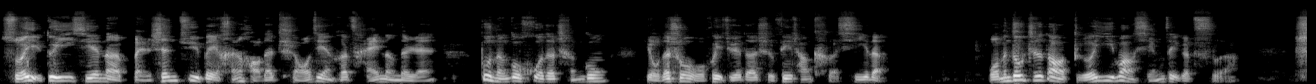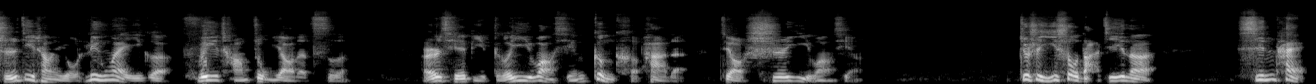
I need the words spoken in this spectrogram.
所以，对一些呢本身具备很好的条件和才能的人，不能够获得成功，有的时候我会觉得是非常可惜的。我们都知道“得意忘形”这个词啊，实际上有另外一个非常重要的词，而且比“得意忘形”更可怕的，叫“失意忘形”。就是一受打击呢，心态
